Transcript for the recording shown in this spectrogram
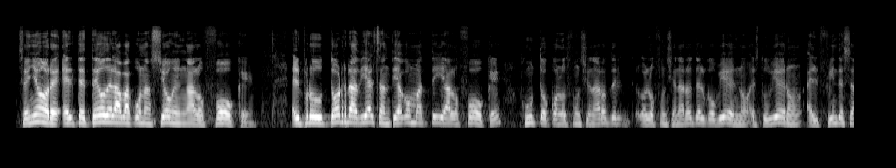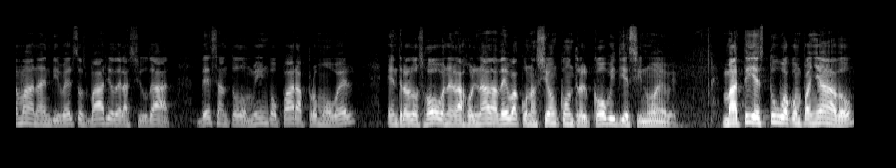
Señores, el teteo de la vacunación en Alofoque. El productor radial Santiago Matías Alofoque junto con los funcionarios, del, los funcionarios del gobierno, estuvieron el fin de semana en diversos barrios de la ciudad de Santo Domingo para promover entre los jóvenes la jornada de vacunación contra el COVID-19. Matías estuvo acompañado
